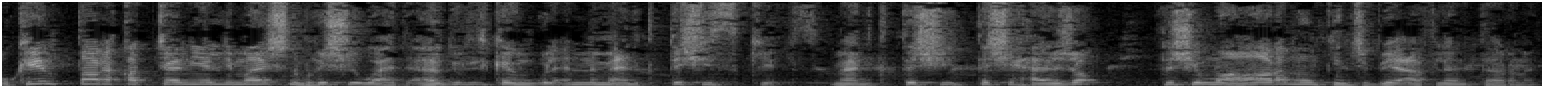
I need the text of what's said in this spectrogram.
وكاين الطريقة الثانية اللي ماش نبغي شي واحد. هادو اللي كنقول أن ما عندك حتى شي skills ما عندك حتى شي حتى شي حاجة حتى شي مهارة ممكن تبيعها في الإنترنت.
